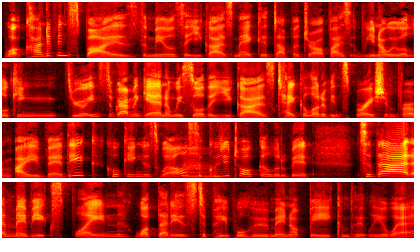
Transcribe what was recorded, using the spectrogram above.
what kind of inspires the meals that you guys make at Dabba Drop? I, you know, we were looking through your Instagram again and we saw that you guys take a lot of inspiration from Ayurvedic cooking as well. So could you talk a little bit to that and maybe explain what that is to people who may not be completely aware?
